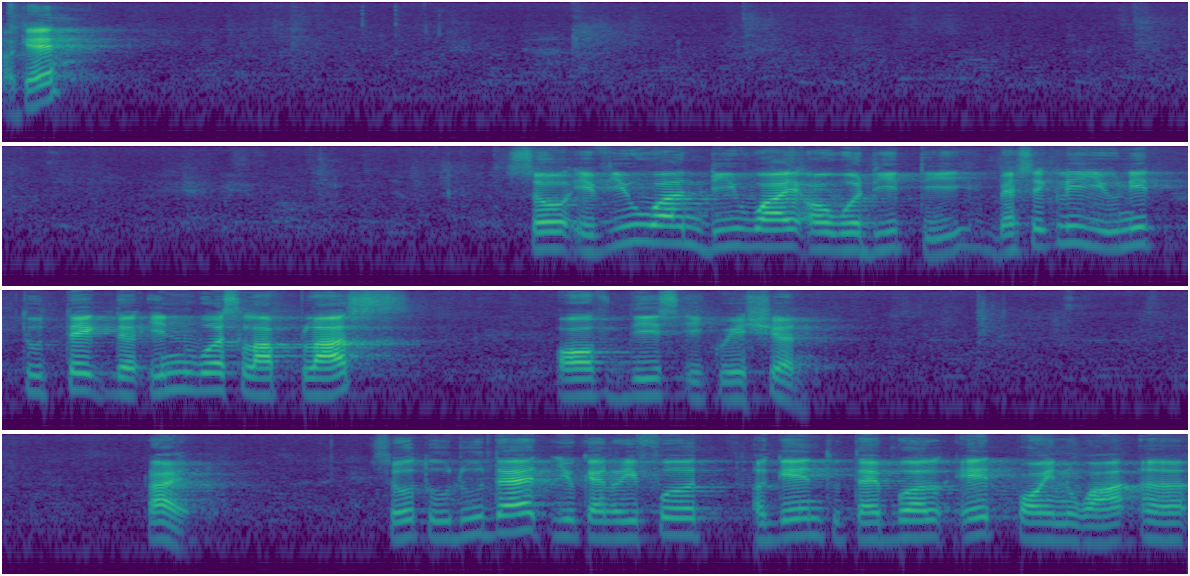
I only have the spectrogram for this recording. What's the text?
Okay? So if you want dy over dt, basically you need to take the inverse Laplace of this equation. Right. So to do that, you can refer again to table 8.1, uh,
